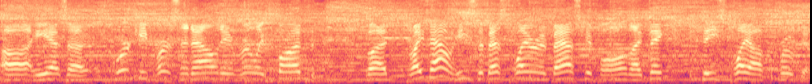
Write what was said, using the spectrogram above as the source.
Uh, he has a quirky personality, really fun. But right now, he's the best player in basketball, and I think these playoffs proved it.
